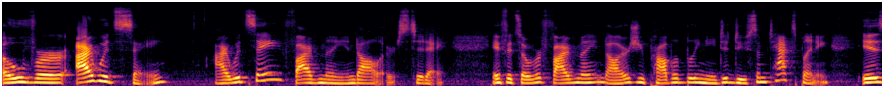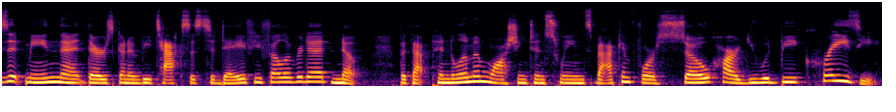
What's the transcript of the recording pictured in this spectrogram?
over? I would say, I would say five million dollars today. If it's over $5 million, you probably need to do some tax planning. Is it mean that there's going to be taxes today if you fell over dead? No. But that pendulum in Washington swings back and forth so hard, you would be crazy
